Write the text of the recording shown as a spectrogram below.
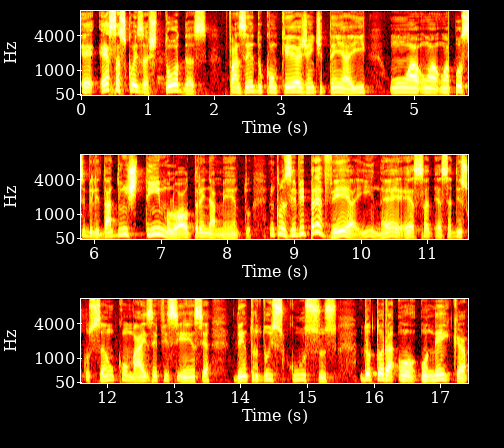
é, essas coisas todas fazendo com que a gente tenha aí uma, uma, uma, possibilidade de um estímulo ao treinamento, inclusive prevê aí né, essa, essa discussão com mais eficiência dentro dos cursos. Doutora Oneika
